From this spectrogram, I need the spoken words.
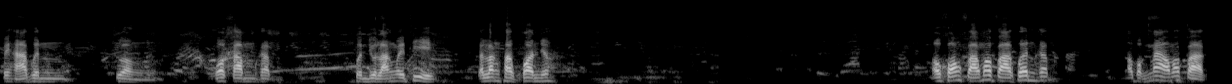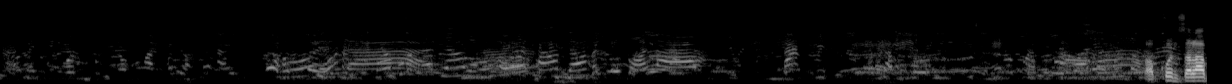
ไปหาเพิ่นช่วง หัวคำครับเพิ่นอยู่หลังเวทีกำลังพักผ่อนอยู่เอาของฝากมาฝากเพิ่นครับ เอาบักหน้ามาฝาก ขอบคุณสำหรับ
